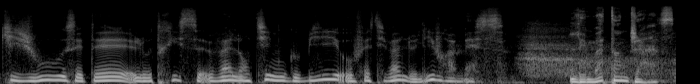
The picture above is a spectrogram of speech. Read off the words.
qui joue. C'était l'autrice Valentine Gobi au Festival de Livre à Metz. Les matins de jazz.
